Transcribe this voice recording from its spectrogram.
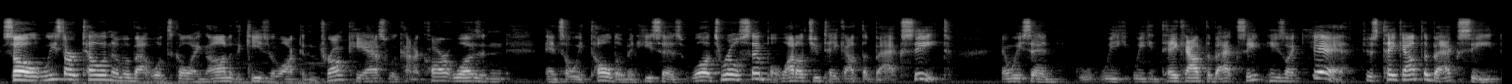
So we start telling him about what's going on, and the keys are locked in the trunk. He asks what kind of car it was, and, and so we told him, and he says, Well, it's real simple. Why don't you take out the back seat? And we said, we, we can take out the back seat. And he's like, yeah, just take out the back seat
